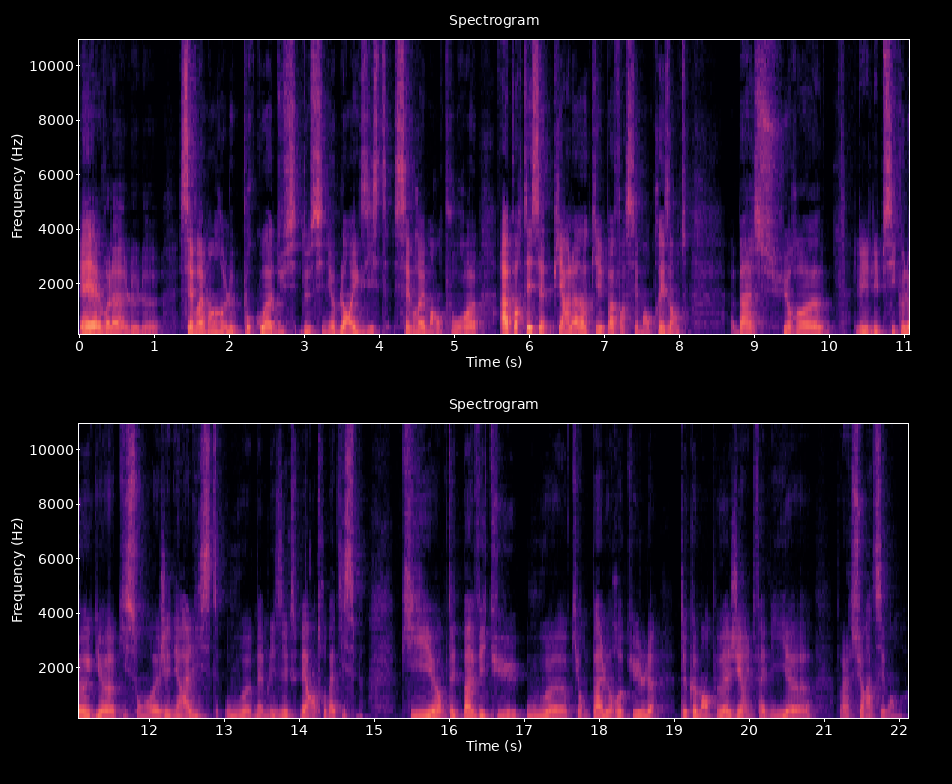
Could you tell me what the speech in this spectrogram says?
Et voilà, le, c'est vraiment le pourquoi de signe blanc existe, c'est vraiment pour apporter cette pierre-là qui n'est pas forcément présente bah, sur euh, les, psychologues euh, qui sont euh, généralistes ou même les experts en traumatisme qui n'ont peut-être pas vécu ou qui n'ont pas le recul de comment peut agir une famille voilà, sur un de ses membres.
